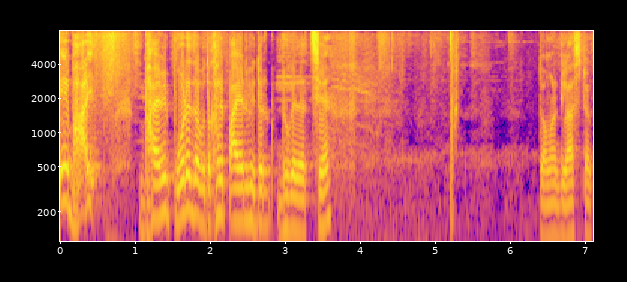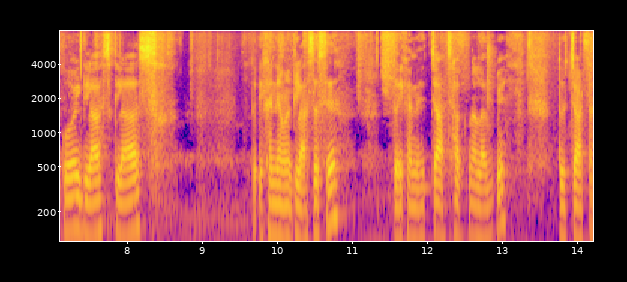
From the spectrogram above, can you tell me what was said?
এ ভাই ভাই আমি পড়ে যাব তো, খালি পায়ের ভিতর ঢুকে যাচ্ছে। তো আমার গ্লাসটা কই? গ্লাস গ্লাস তো এখানে আমার গ্লাস আছে। তো এখানে চা ছাকনা লাগবে। তো চাটা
